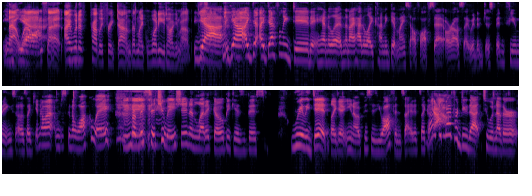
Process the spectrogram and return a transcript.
that yeah. well on set. I would mm-hmm. have probably freaked out and been like, "What are you talking about?" Yeah, yeah, I, de- I definitely did handle it, and then I had to like kind of get myself off set, or else I would have just been fuming. So I was like, you know what, I'm just gonna walk away mm-hmm. from this mm-hmm. situation and let it go because this really did like it you know it pisses you off inside it's like yeah. i would never do that to another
